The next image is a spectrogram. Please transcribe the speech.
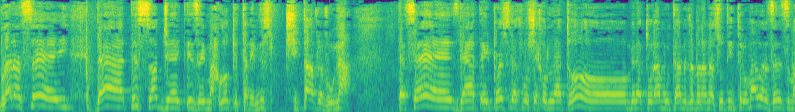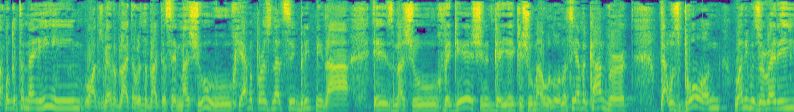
Let us say that this subject is a mahloket tanim, this shita of Rav Huna that says that a person that's moshech orlato min Torah mutar midrabanan asuti truma. Well, it says it's machloket tanaim. Why? Because we have a brayta. What does the brayta say? Mashuch. You have a person that's brit milah is mashuch vegish and it gaye kishumahul. Let's say you have a convert that was born when he was already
